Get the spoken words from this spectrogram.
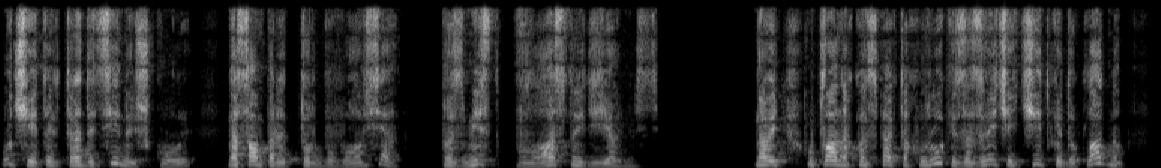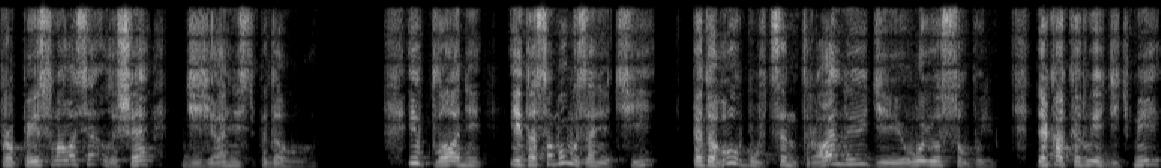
учитель традиційної школи насамперед турбувався про зміст власної діяльності. Навіть у планах конспектах уроки зазвичай чітко і докладно прописувалася лише діяльність педагога. І в плані, і на самому занятті педагог був центральною дієвою особою, яка керує дітьми,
